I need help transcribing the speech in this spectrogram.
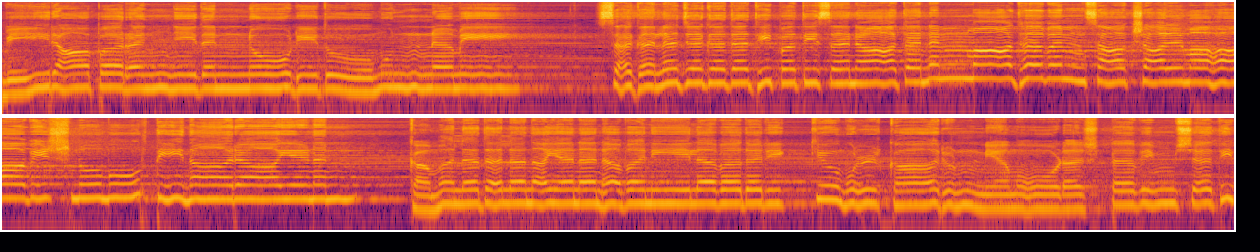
വീരാ പറഞ്ഞിതെന്നോടിതു മുന്നമേ. സകല ജഗദധിപതി സനാതനൻ മാധവൻ സാക്ഷാൽ മഹാവിഷ്ണുമൂർത്തി നാരായണൻ. കമലദല നയനനവനീലവതരിക്കുമുൾക്കാരുണ്യമോടഷ്ടവിംശതി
